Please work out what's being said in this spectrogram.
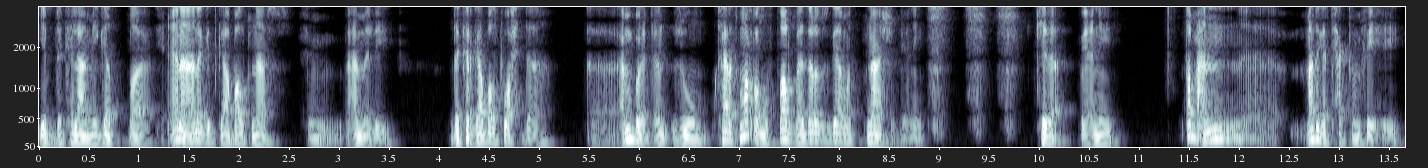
يبدأ كلامي يقطع. يعني أنا أنا قد قابلت ناس في عملي. ذكر قابلت واحدة آه، عن بعد زوم. كانت مرة مضطربة لدرجة قامت تناشب يعني كذا. يعني طبعا آه، ما تقدر تتحكم فيه. هي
